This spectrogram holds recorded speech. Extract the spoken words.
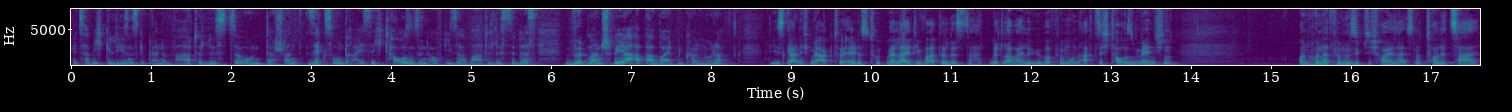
Jetzt habe ich gelesen, es gibt eine Warteliste und da stand 36.000 sind auf dieser Warteliste. Das wird man schwer abarbeiten können, oder? Die ist gar nicht mehr aktuell. Das tut mir leid. Die Warteliste hat mittlerweile über 85.000 Menschen. Und 175 Häuser ist eine tolle Zahl.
